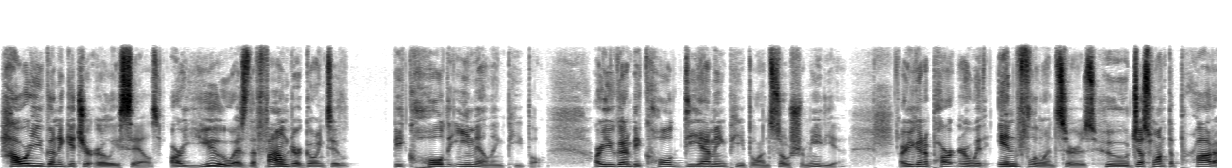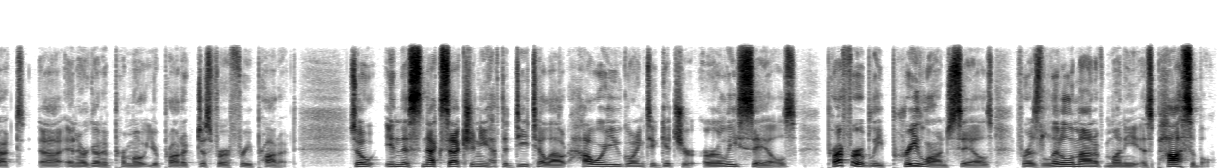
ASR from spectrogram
how are you going to get your early sales? Are you, as the founder, going to be cold emailing people? Are you going to be cold DMing people on social media? Are you going to partner with influencers who just want the product uh, and are going to promote your product just for a free product? So in this next section, you have to detail out how are you going to get your early sales, preferably pre-launch sales, for as little amount of money as possible.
